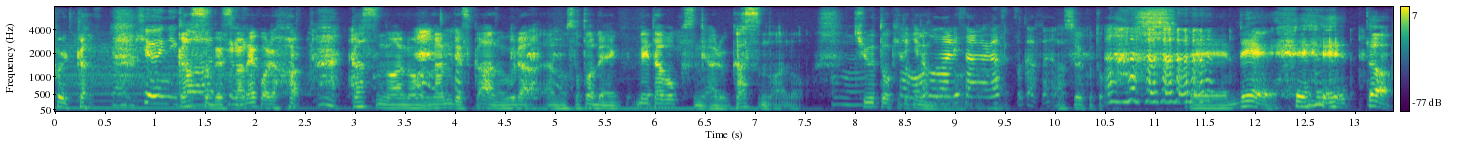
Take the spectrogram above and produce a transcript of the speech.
ごいガス急にガスですかねこれは。ガスのあの何ですか？あの裏あの外でメーターボックスにあるガスのあのうん。給湯器的なもの。お隣さんがガス使ったよあそういうことか、えーでえーっと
